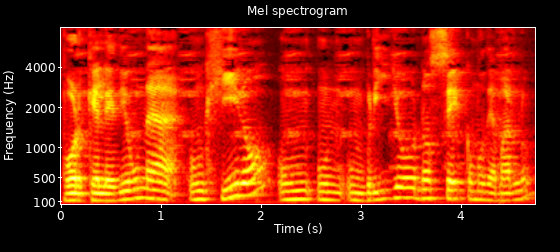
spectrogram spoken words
Porque le dio una, un giro, un, un- un brillo, no sé cómo llamarlo,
